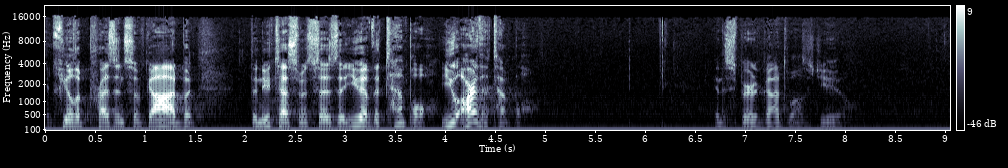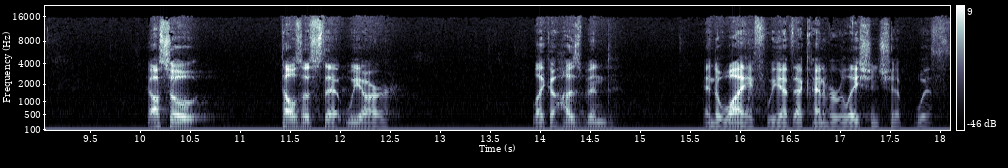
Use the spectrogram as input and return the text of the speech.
and feel the presence of God. But the New Testament says that you have the temple. You are the temple. And the Spirit of God dwells in you. It also tells us that we are like a husband and a wife, we have that kind of a relationship with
